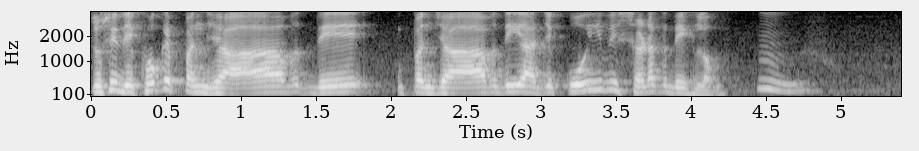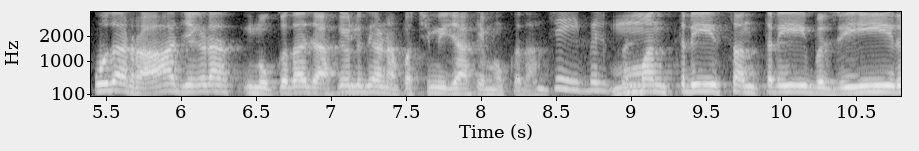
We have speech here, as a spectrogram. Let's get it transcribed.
ਤੁਸੀਂ ਦੇਖੋ ਕਿ ਪੰਜਾਬ ਦੇ ਪੰਜਾਬ ਦੀ ਅੱਜ ਕੋਈ ਵੀ ਸੜਕ ਦੇਖ ਲਓ ਹੂੰ। ਉਹਦਾ ਰਾਹ ਜਿਹੜਾ ਮੁੱਕਦਾ ਜਾ ਕੇ ਲੁਧਿਆਣਾ ਪੱਛਮੀ ਜਾ ਕੇ ਮੁੱਕਦਾ। ਜੀ ਬਿਲਕੁਲ। ਮੰਤਰੀ ਸੰਤਰੀ ਵਜ਼ੀਰ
